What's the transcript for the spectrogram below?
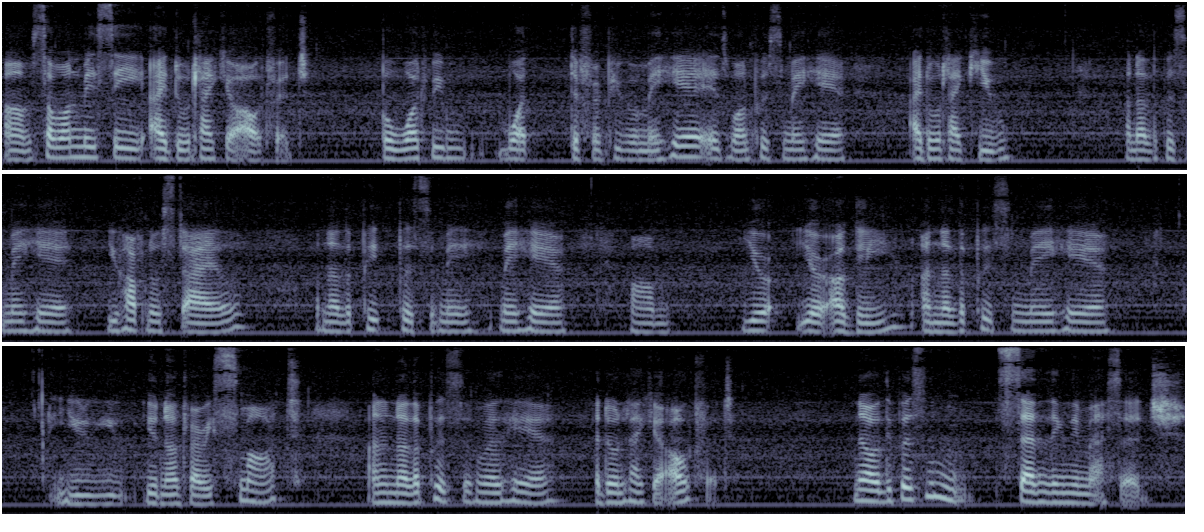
um, someone may say, "I don't like your outfit," but what we what different people may hear is one person may hear, "I don't like you," another person may hear, "You have no style," another pe- person may may hear, um, "You're you're ugly," another person may hear, "You you you're not very smart," and another person will hear, "I don't like your outfit." Now, the person sending the message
